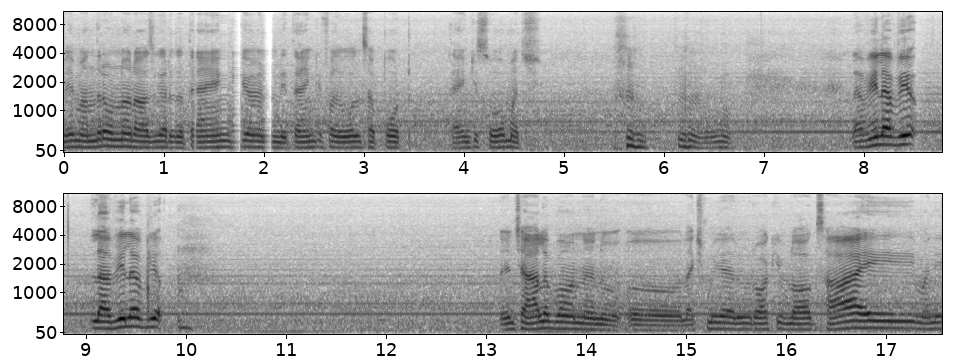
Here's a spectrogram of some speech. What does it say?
మేమందరం ఉన్నాం రాజుగారితో. థ్యాంక్ యూ అండి. Thank you for all support thank you so much love you love you love you love you నేను చాలా బాగున్నాను. Lakshmi garu Rocky blogs hi Mani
